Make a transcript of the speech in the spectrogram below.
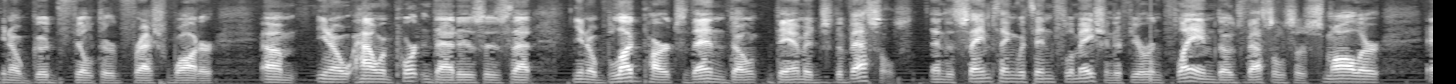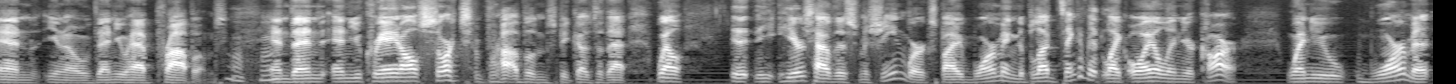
you know, good filtered fresh water, um, you know how important that is. Is that you know blood parts then don't damage the vessels, and the same thing with inflammation. If you're inflamed, those vessels are smaller and you know then you have problems. Mm-hmm. and then and you create all sorts of problems because of that. Well it, here's how this machine works. By warming the blood think of it like oil in your car. When you warm it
